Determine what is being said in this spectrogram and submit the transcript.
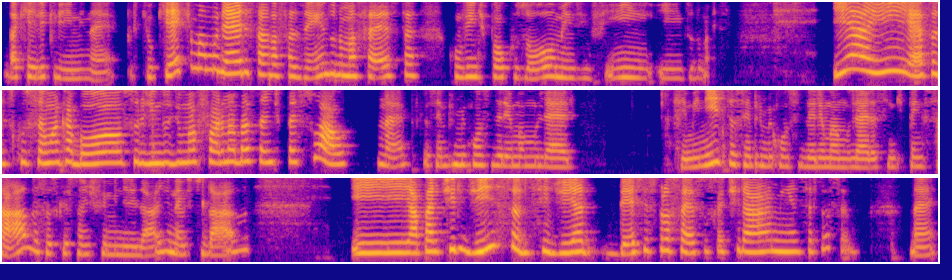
daquele crime, né? Porque o que é que uma mulher estava fazendo numa festa com vinte e poucos homens, enfim, e tudo mais. E aí essa discussão acabou surgindo de uma forma bastante pessoal, né? Porque eu sempre me considerei uma mulher feminista, eu sempre me considerei uma mulher assim que pensava essas questões de feminilidade, né? Eu estudava. E a partir disso eu decidia desses processos retirar a minha dissertação, né?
